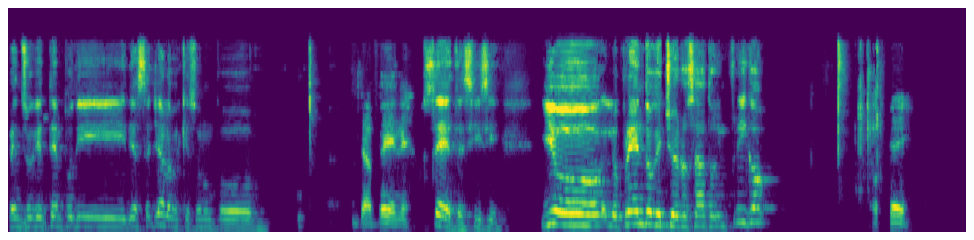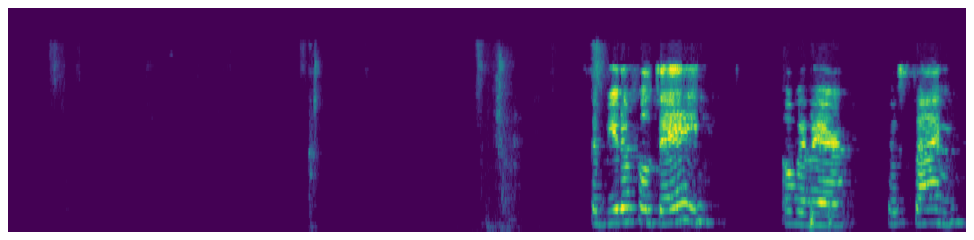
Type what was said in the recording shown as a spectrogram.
Penso che è tempo di, di assaggiarlo perché sono un po'... Va bene. Sete, sì, sì. Io lo prendo che c'è il rosato in frigo. Ok. It's a beautiful day over there. The sun.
